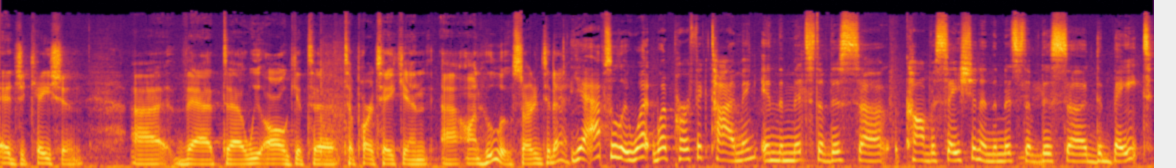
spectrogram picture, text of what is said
education uh, that uh, we all get to, to partake in uh, on Hulu starting today. Yeah, absolutely. What what perfect timing in the midst of this uh, conversation, in the midst of this uh, debate,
